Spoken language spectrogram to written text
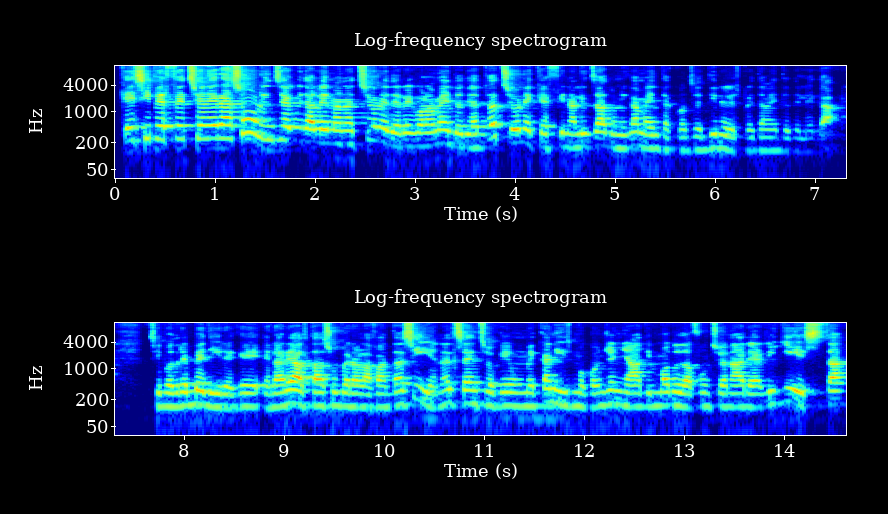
che si perfezionerà solo in seguito all'emanazione del regolamento di attuazione che è finalizzato unicamente a consentire l'espletamento delle gare si potrebbe dire che la realtà supera la fantasia, nel senso che è un meccanismo congegnato in modo da funzionare a richiesta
